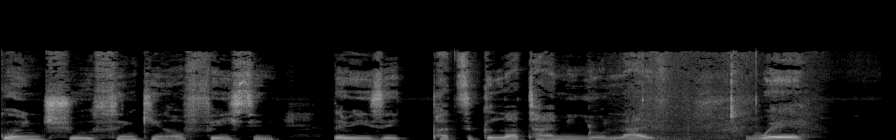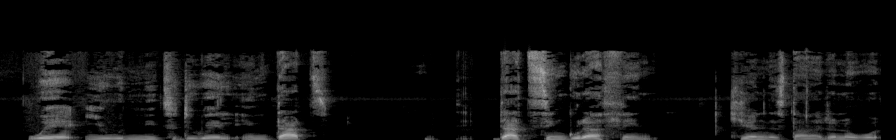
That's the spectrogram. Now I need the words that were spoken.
going through, thinking, or facing, there is a particular time in your life where where you would need to dwell in that that singular thing. Do you understand? I don't know what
